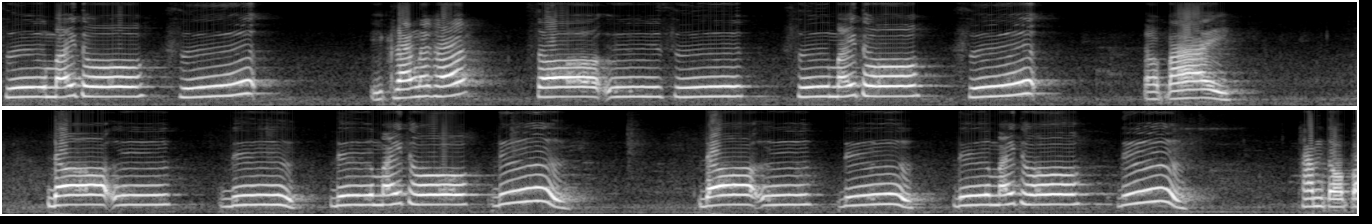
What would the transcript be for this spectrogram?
ซื้อไม้โทซื้อ อีกครั้งนะคะซออือซื้อซื้อไม้โทซื้อ ต่อไปดออือดือ ดือไม้โท ดื้อดออือ ดือดือไม้โท ดื้อคำต่อไป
